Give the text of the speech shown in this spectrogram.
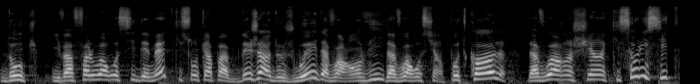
Donc il va falloir aussi des maîtres qui sont capables déjà de jouer, d'avoir envie, d'avoir aussi un pot de colle, d'avoir un chien qui sollicite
